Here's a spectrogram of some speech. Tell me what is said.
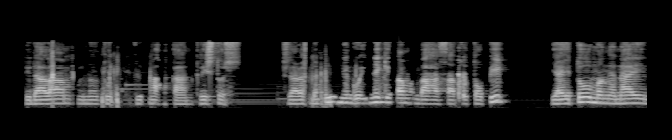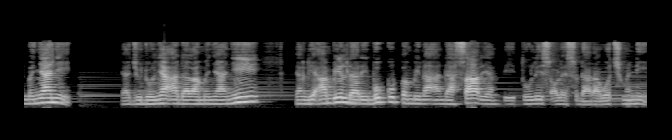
di dalam menuntut kita akan Kristus. Saudara-saudari, minggu ini kita membahas satu topik, yaitu mengenai menyanyi. Ya, judulnya adalah menyanyi yang diambil dari buku pembinaan dasar yang ditulis oleh saudara Watchmeni.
